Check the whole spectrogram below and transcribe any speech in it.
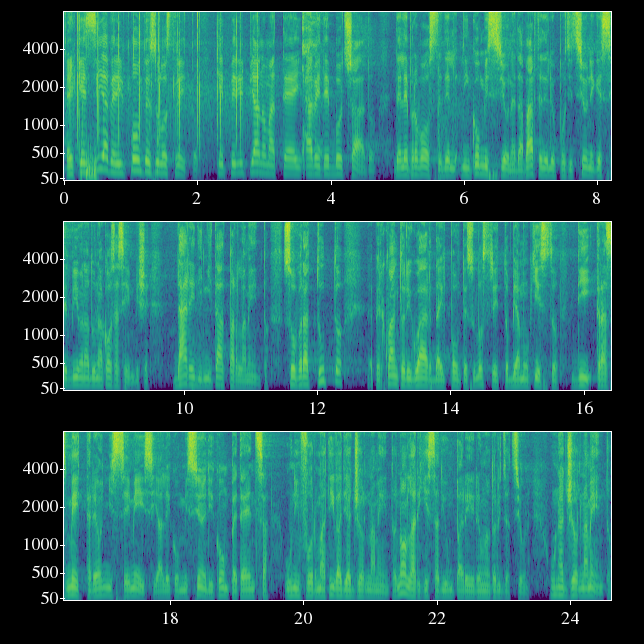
è che sia per il ponte sullo stretto che per il piano Mattei avete bocciato delle proposte del, in commissione da parte delle opposizioni che servivano ad una cosa semplice, dare dignità al Parlamento. Soprattutto eh, per quanto riguarda il ponte sullo stretto abbiamo chiesto di trasmettere ogni sei mesi alle commissioni di competenza un'informativa di aggiornamento, non la richiesta di un parere, un'autorizzazione, un aggiornamento.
